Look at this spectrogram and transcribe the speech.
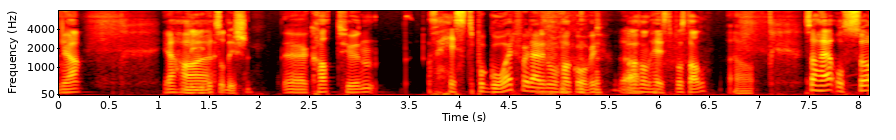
Ja. Har Livets audition. Uh, katt, hund altså Hest på gård, for det er liksom hakk over. Ja. Sånn hest på stall. Ja. Så har jeg også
